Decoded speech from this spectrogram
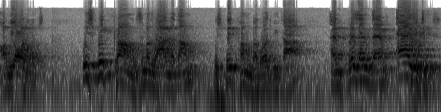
of the audience. We speak from Srimad Bhagavatam, we speak from Bhagavad Gita and present them as it is,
